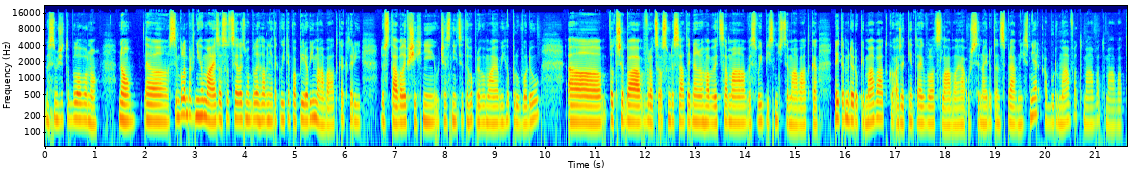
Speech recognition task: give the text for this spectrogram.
Myslím, že to bylo ono. No, uh, symbolem 1. máje za socialismu byly hlavně takový ty papírový mávátka, který dostávali všichni účastníci toho prvomájového průvodu. Uh, to třeba v roce 81 Nohavica má ve své písničce mávátka. Dejte mi do ruky mávátko a řekněte, jak volat sláva. Já už si najdu ten správný směr a budu mávat, mávat, mávat.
